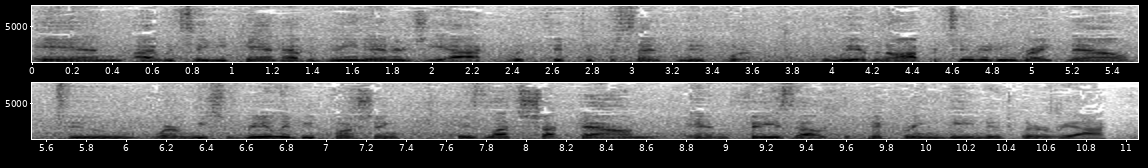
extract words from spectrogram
And I would say you can't have a Green Energy Act with 50% nuclear. And we have an opportunity right now to where we should really be pushing is let's shut down and phase out the Pickering B nuclear reactor.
